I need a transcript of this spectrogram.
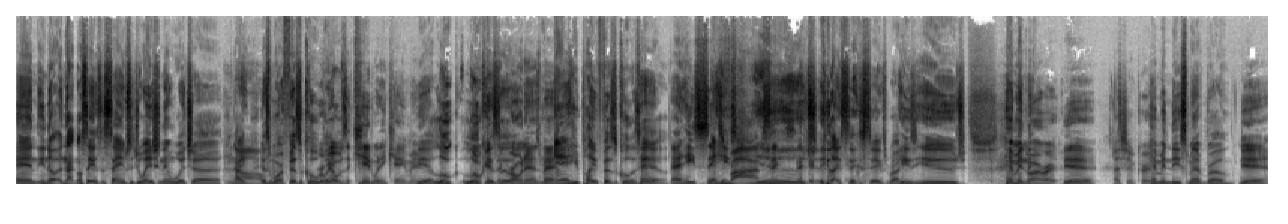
and you know, I'm not gonna say it's the same situation in which uh No. like it's more physical. Rubio but was a kid when he came in. yeah, Luke Luke, Luke is a grown ass man. and he played physical as hell. and he's six and he's five, huge. six, he like six six, bro. He's huge. Him and All right. yeah, That shit crazy. him and D Smith, bro. yeah,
